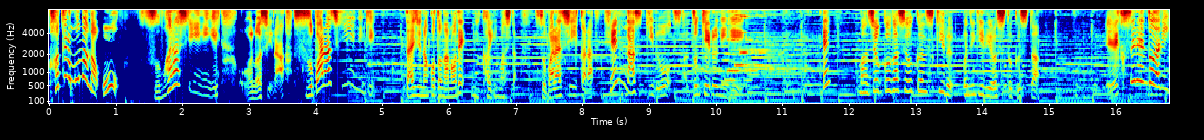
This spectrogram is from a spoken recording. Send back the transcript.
勝てるもんなんだ。お素晴らしいにぎ。お主ら素晴らしいにぎ。大事なことなので2回言いました。素晴らしいから変なスキルを授けるにぎ。え魔食が召喚スキルおにぎりを取得した。エクセレントだにぎ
